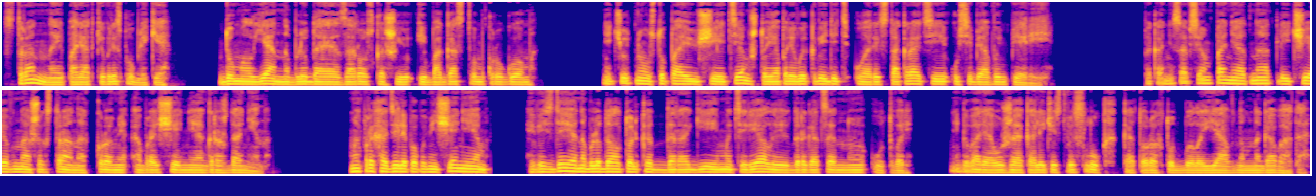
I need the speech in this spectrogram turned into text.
Странные порядки в республике. Думал я, наблюдая за роскошью и богатством кругом, ничуть не уступающие тем, что я привык видеть у аристократии у себя в империи. Пока не совсем понятно отличие в наших странах, кроме обращения гражданин. Мы проходили по помещениям, везде я наблюдал только дорогие материалы и драгоценную утварь, не говоря уже о количестве слуг, которых тут было явно многовато.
